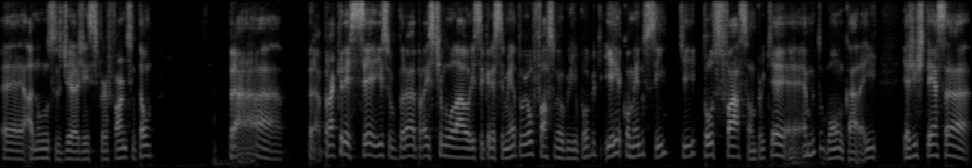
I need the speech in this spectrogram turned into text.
é, anúncios de agência de performance. Então, para crescer isso, para estimular esse crescimento, eu faço meu Building Public e recomendo sim que todos façam, porque é, é muito bom, cara. E, e a gente tem essa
